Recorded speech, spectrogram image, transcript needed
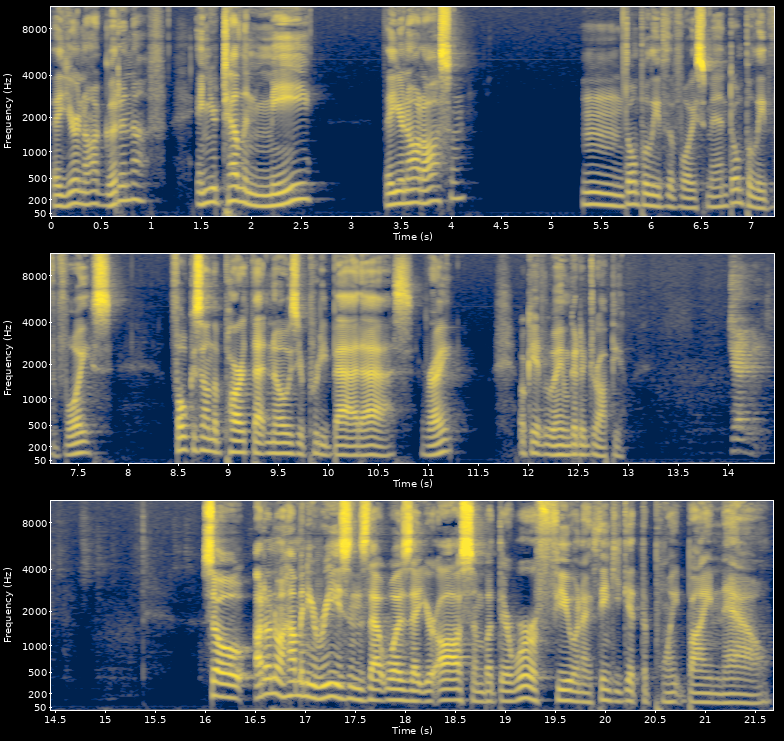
that you're not good enough? and you're telling me that you're not awesome? Mm, don't believe the voice, man. Don't believe the voice. Focus on the part that knows you're pretty badass, right? Okay, Louis, I'm going to drop you. Gently. So, I don't know how many reasons that was that you're awesome, but there were a few, and I think you get the point by now.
